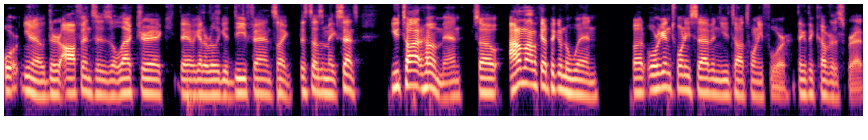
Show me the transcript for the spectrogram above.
or you know their offense is electric. They've got a really good defense. Like this doesn't make sense. Utah at home, man. So I'm not know I'm going to pick them to win, but Oregon 27, Utah 24. I think they cover the spread.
